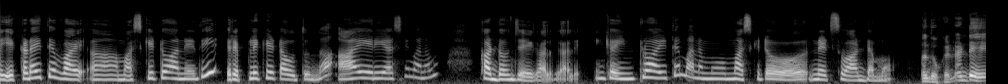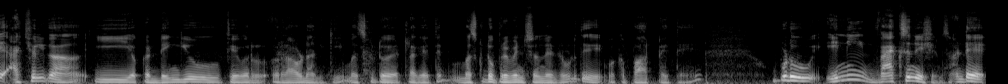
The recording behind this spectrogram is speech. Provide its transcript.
ఎక్కడైతే వై మస్కిటో అనేది రెప్లికేట్ అవుతుందో ఆ ఏరియాస్ని మనం కట్ డౌన్ చేయగలగాలి. ఇంకా ఇంట్లో అయితే మనము మస్కిటో నెట్స్ వాడడము. అదొకటి అంటే యాక్చువల్గా ఈ యొక్క డెంగ్యూ ఫీవర్ రావడానికి మస్కిటో ఎట్లాగైతే మస్కిటో ప్రివెన్షన్ అనేటువంటిది ఒక పార్ట్ అయితే ఇప్పుడు ఎనీ వ్యాక్సినేషన్స్ అంటే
